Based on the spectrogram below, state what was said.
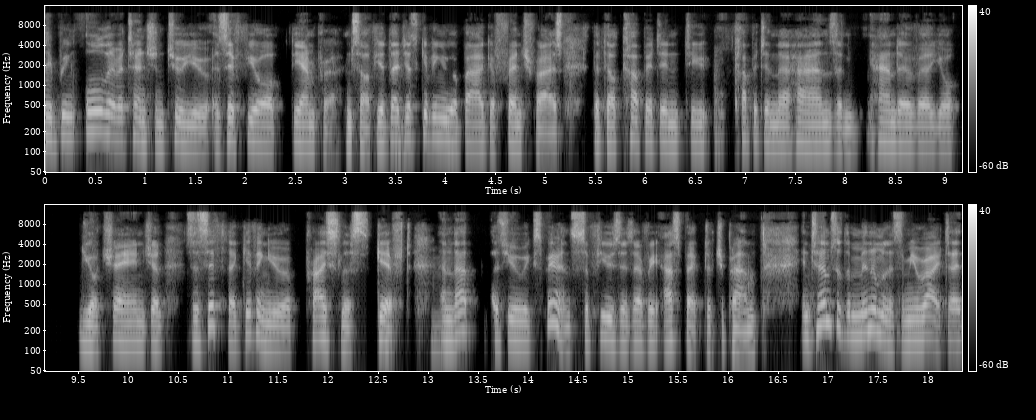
they bring all their attention to you as if you're the emperor himself. They're mm. just giving you a bag of French fries, but they'll cup it into cup it in their hands and hand over your your change and it's as if they're giving you a priceless gift mm. and that as you experience suffuses every aspect of japan. In terms of the minimalism you're right uh,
